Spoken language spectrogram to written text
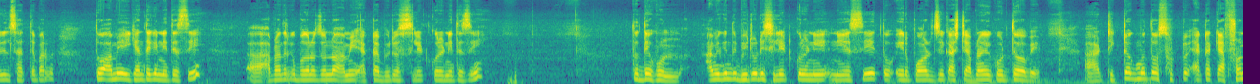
রিলস ছাড়তে পারবেন। তো আমি এইখান থেকে নিতেছি। আপনাদেরকে বোঝানোর জন্য আমি একটা ভিডিও সিলেক্ট করে নিতেছি। তো দেখুন, আমি কিন্তু ভিডিওটি সিলেক্ট করে নিয়ে নিয়েছি। তো এরপর যে কাজটি আপনাকে করতে হবে আর ঠিকঠাক মতো ছোট্ট একটা ক্যাপশন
